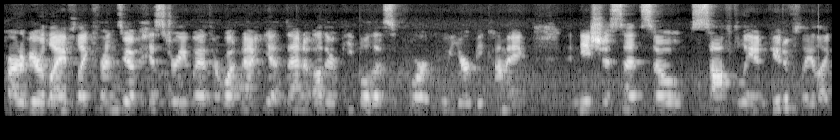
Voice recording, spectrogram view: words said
part of your life, like friends you have history with or whatnot, yet then other people that support who you're becoming. And Nisha said so softly and beautifully, like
